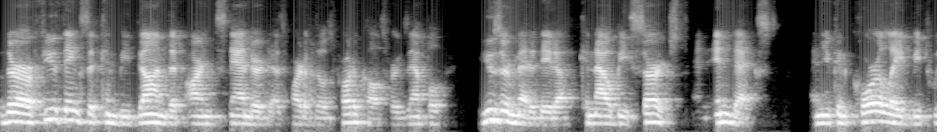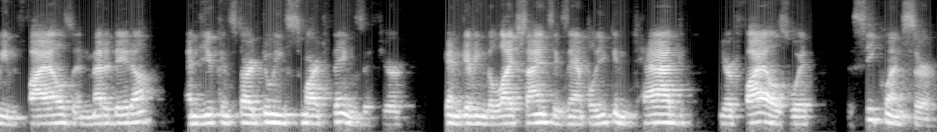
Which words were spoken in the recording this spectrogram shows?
there are a few things that can be done that aren't standard as part of those protocols. For example, user metadata can now be searched and indexed, and you can correlate between files and metadata, and you can start doing smart things. If you're, again, giving the life science example, you can tag your files with the sequencer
